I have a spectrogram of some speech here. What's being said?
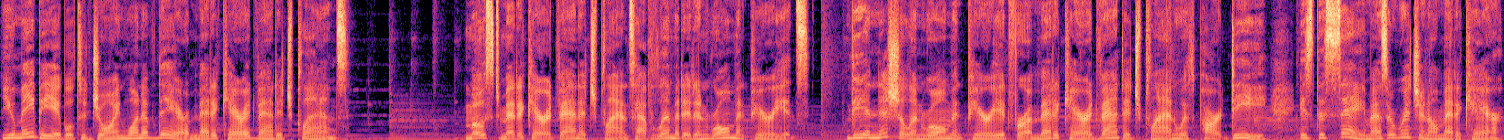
you may be able to join one of their Medicare Advantage plans. Most Medicare Advantage plans have limited enrollment periods. The initial enrollment period for a Medicare Advantage plan with Part D is the same as original Medicare.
